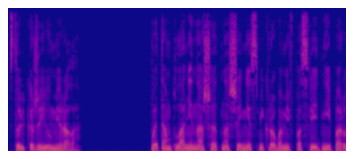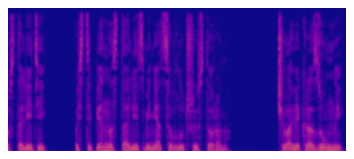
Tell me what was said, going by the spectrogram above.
столько же и умирало. В этом плане наши отношения с микробами в последние пару столетий постепенно стали изменяться в лучшую сторону – Человек разумный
